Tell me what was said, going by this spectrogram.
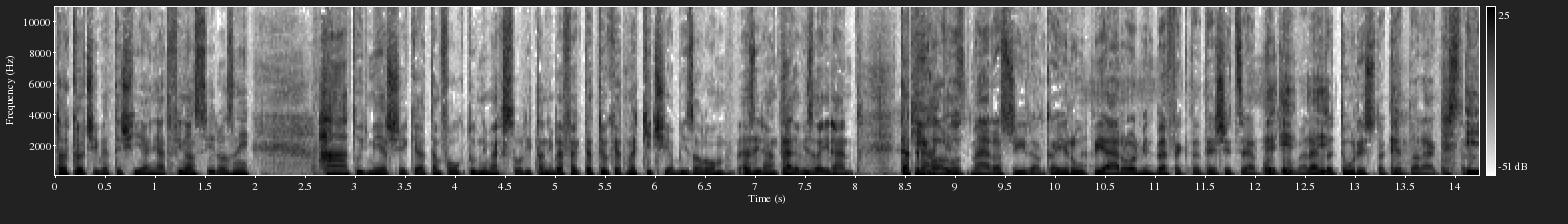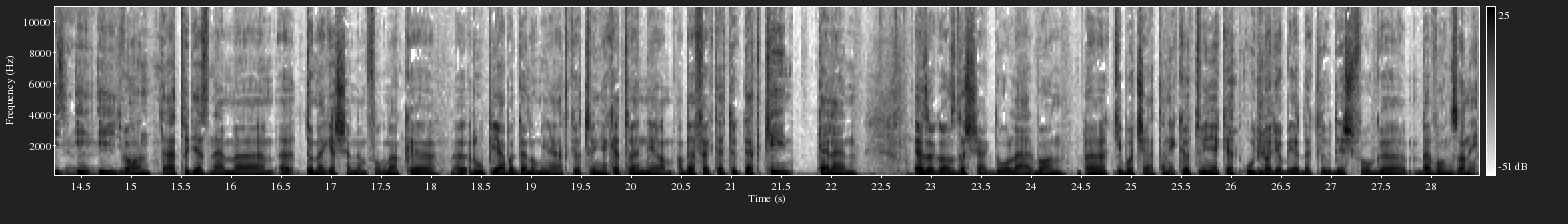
a költségvetés hiányát finanszírozni, hát úgy mérsékelten fogok tudni megszólítani befektetőket, mert kicsi a bizalom ez iránt, hát, a deviza iránt. Tehát ki rákéz... hallott már a Sri Lankai rúpiáról, mint befektetési célpontról, mert lehet, hogy turistaként találkoztak. Így, így, így van, tehát hogy ez nem, tömegesen nem fognak rúpiába denominált kötvényeket venni a, a befektetők, tehát kénytelen ez a gazdaság dollárban kibocsátani kötvényeket, úgy nagyobb érdeklődés fog bevonzani.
